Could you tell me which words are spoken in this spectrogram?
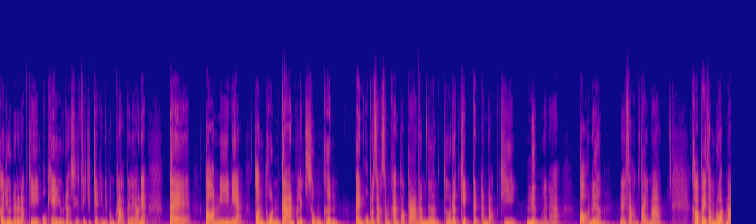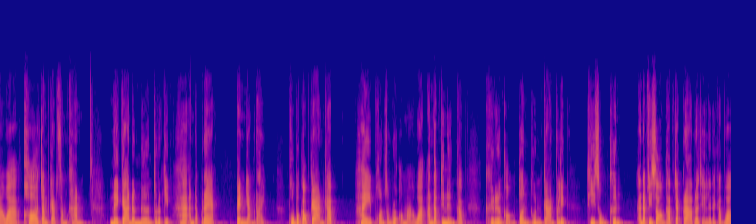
ก็อยู่ในระดับที่โอเคอยู่นะ 44.7 อย่างที่ผมกล่าวไปแล้วเนี่ยแต่ตอนนี้เนี่ยต้นทุนการผลิตสูงขึ้น เป็นอุปสรรคสำคัญต่อการดำเนินธุรกิจเป็นอันดับที่ 1 เลยนะฮะต่อเนื่องใน 3 ไตรมาสเขาไปสำรวจมาว่าข้อจำกัดสำคัญในการดำเนินธุรกิจ 5 อันดับแรกเป็นอย่างไร ผู้ประกอบการครับ ให้ผลสำรวจออกมาว่าอันดับที่1ครับคือเรื่องของต้นทุนการผลิตที่สูงขึ้น อันดับที่2ครับจากกราฟเราเห็นเลยนะครับว่า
